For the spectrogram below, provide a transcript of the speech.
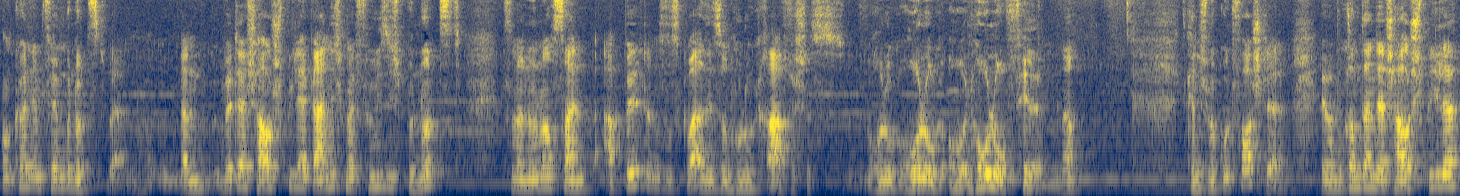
und können im Film benutzt werden. Dann wird der Schauspieler gar nicht mehr physisch benutzt, sondern nur noch sein Abbild und es ist quasi so ein holographisches Holo, Holo, Holofilm. Ne? Das kann ich mir gut vorstellen. Ja, bekommt dann der Schauspieler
